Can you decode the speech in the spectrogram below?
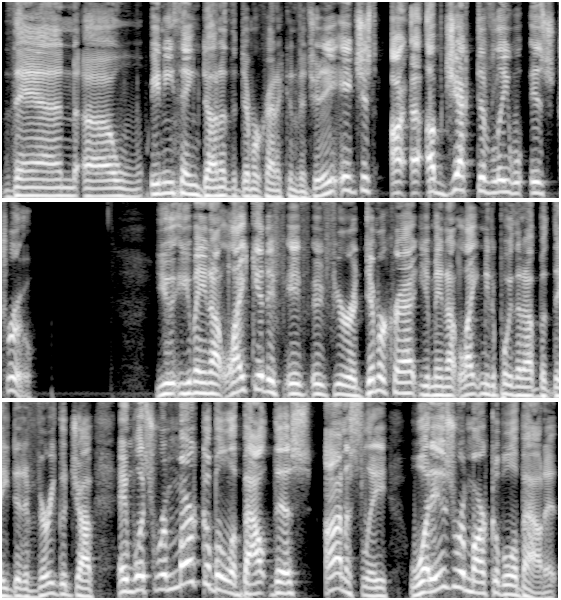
than uh, anything done at the Democratic convention. It, it just uh, objectively is true. You you may not like it if, if if you're a Democrat, you may not like me to point that out, but they did a very good job. And what's remarkable about this, honestly, what is remarkable about it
